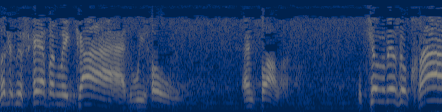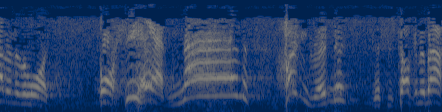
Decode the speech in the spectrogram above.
Look at this heavenly guide we hold and follow. The children of Israel cried unto the Lord, for he had 900, this is talking about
